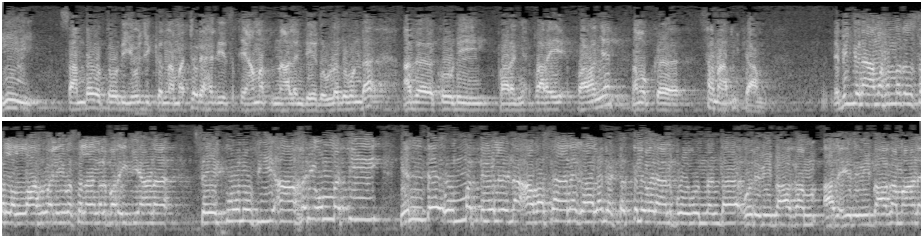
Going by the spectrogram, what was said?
ഈ സംഭവത്തോട് യോജിക്കുന്ന മറ്റൊരു ഹദീസ് ക്യാമത്ത് നാളിന്റേതുള്ളതുകൊണ്ട് അത് കൂടി പറഞ്ഞ് നമുക്ക് സമാപിക്കാം. നബിഗുന മുഹമ്മദ് സല്ലാഹു അലൈ വസ്ലാങ്ങൾ പറയുകയാണ് എന്റെ ഉമ്മത്തുകളുടെ അവസാന കാലഘട്ടത്തിൽ വരാൻ പോകുന്നുണ്ട് ഒരു വിഭാഗം. അത് ഏത് വിഭാഗമാണ്?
